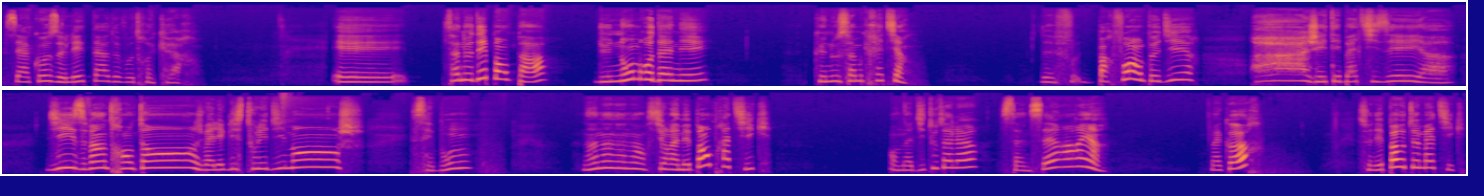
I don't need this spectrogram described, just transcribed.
C'est à cause de l'état de votre cœur. Et ça ne dépend pas du nombre d'années que nous sommes chrétiens. parfois, on peut dire Ah, j'ai été baptisé il y a 10, 20, 30 ans, je vais à l'église tous les dimanches, c'est bon. Non, non, non, non. Si on ne la met pas en pratique, on a dit tout à l'heure, ça ne sert à rien. D'accord? Ce n'est pas automatique.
